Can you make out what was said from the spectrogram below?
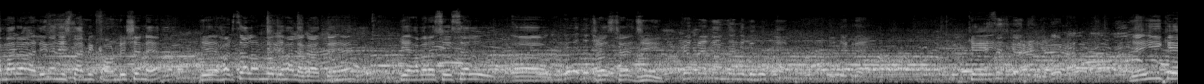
हमारा अलीगंज इस्लामिक फाउंडेशन है, ये हर साल हम लोग यहाँ लगाते हैं। ये हमारा सोशल ट्रस्ट है। जी। क्या पैगाम देंगे लोगों को आप जो देख रहे हैं कि मैसेज क्या देंगे यही कि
